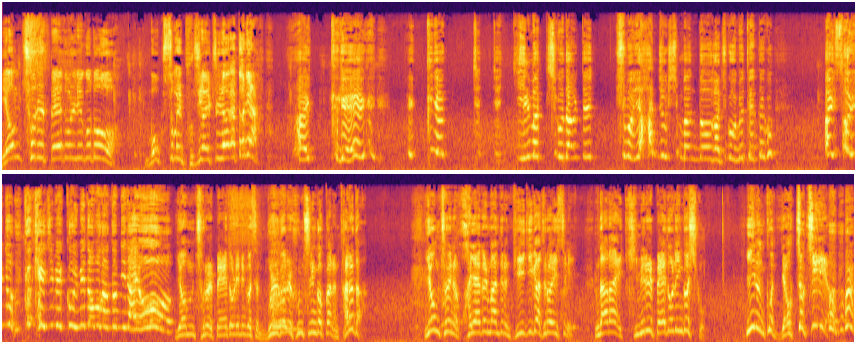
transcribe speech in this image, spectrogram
염초를 빼돌리고도 목숨을 부지할 줄 알았더냐? 아이, 그게, 그냥, 저, 저, 일 마치고 나올 때 주머니에 한 중씩만 넣어 가지고 오면 된다고. 아이, 서희도 그 계집애 꼬임에 넘어간 겁니다요. 염초를 빼돌리는 것은 물건을 훔치는 것과는 다르다. 염초에는 화약을 만드는 비기가 들어있으니 나라의 기밀을 빼돌린 것이고 이는 곧 역적질이야. 아, 아,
